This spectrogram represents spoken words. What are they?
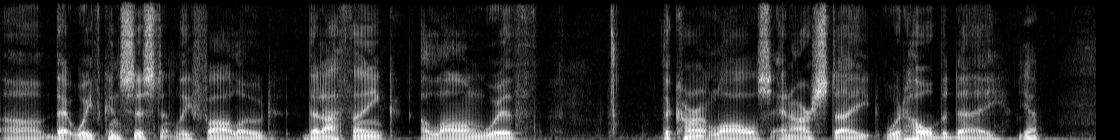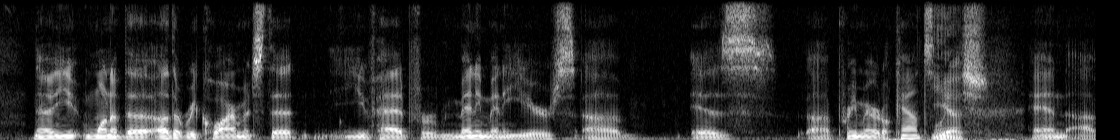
uh, that we've consistently followed. That I think, along with the current laws in our state, would hold the day. Yeah. Now, you, one of the other requirements that you've had for many, many years uh, is uh, premarital counseling. Yes. And I-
